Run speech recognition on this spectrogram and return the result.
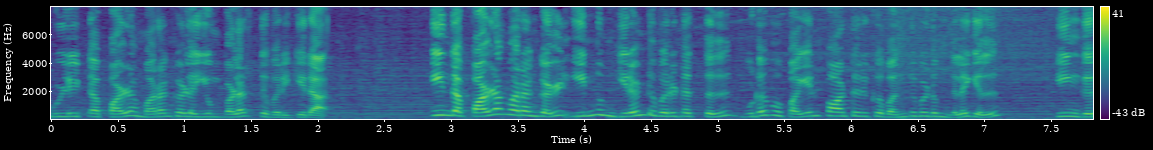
உள்ளிட்ட பழ மரங்களையும் வளர்த்து வருகிறார். இந்த பழமரங்கள் இன்னும் இரண்டு வருடத்தில் உணவு பயன்பாட்டிற்கு வந்துவிடும் நிலையில் இங்கு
